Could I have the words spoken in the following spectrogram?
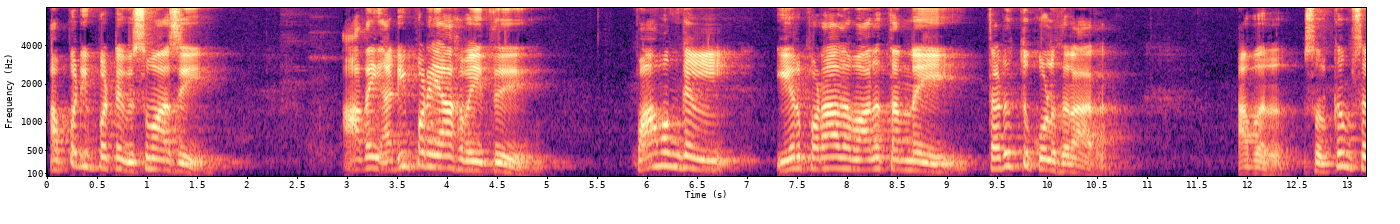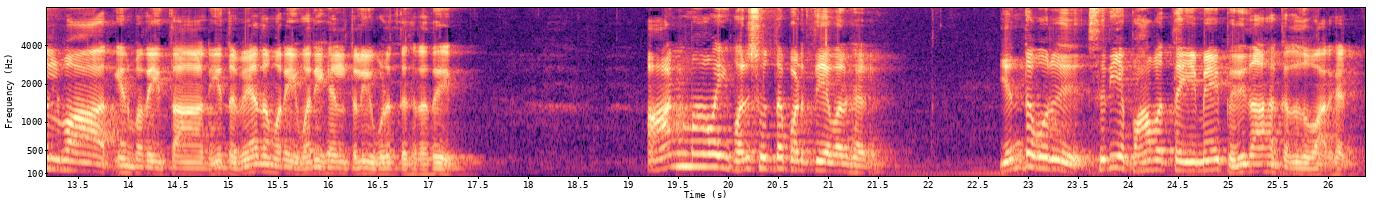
அப்படிப்பட்ட விசுவாசி அதை அடிப்படையாக வைத்து பாவங்கள் ஏற்படாதவாறு தன்னை தடுத்து கொள்கிறார். அவர் சொர்க்கம் செல்வார் என்பதைத்தான் இந்த வேதமுறை வரிகள் தெளிவுபடுத்துகிறது. ஆன்மாவை பரிசுத்தப்படுத்தியவர்கள் எந்த ஒரு சிறிய பாவத்தையுமே பெரிதாக கருதுவார்கள்.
